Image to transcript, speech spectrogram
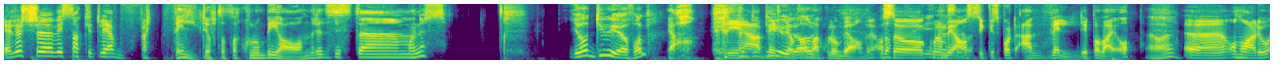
Ellers, eh, vi snakket, vi har vært veldig opptatt av colombianere i det siste, Magnus. Ja, du i hvert fall. Ja, vi er veldig opptatt av colombianere. Altså, Colombiansk sykkelsport er veldig på vei opp. Ja, Uh, og nå er det jo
